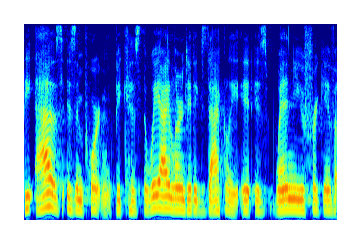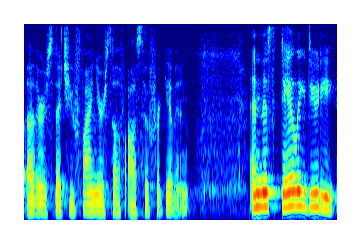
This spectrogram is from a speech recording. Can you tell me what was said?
The as is important because the way I learned it exactly, it is when you forgive others that you find yourself also forgiven. And this daily duty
